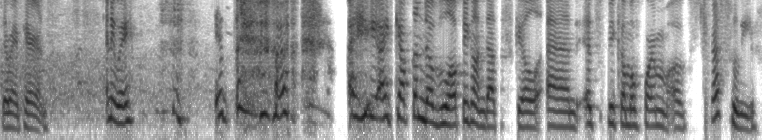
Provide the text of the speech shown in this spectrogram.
they're my parents. Anyway, it, I, I kept on developing on that skill and it's become a form of stress relief,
